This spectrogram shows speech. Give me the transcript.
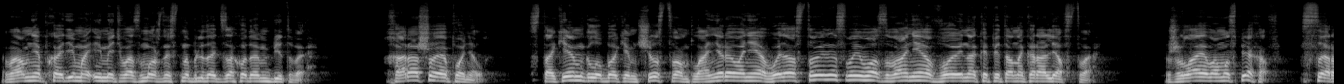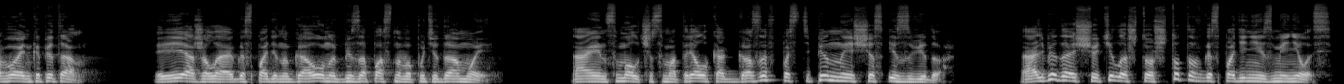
вам необходимо иметь возможность наблюдать за ходом битвы. Хорошо, я понял. С таким глубоким чувством планирования вы достойны своего звания воина-капитана королевства. Желаю вам успехов, сэр воин-капитан. Я желаю господину Гауну безопасного пути домой». Айнс молча смотрел, как Газеф постепенно исчез из виду. Альбеда ощутила, что что-то в господине изменилось,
